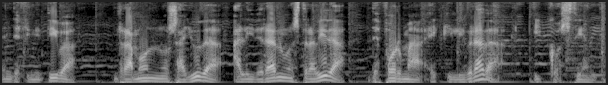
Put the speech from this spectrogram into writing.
En definitiva, Ramón nos ayuda a liderar nuestra vida de forma equilibrada y consciente.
